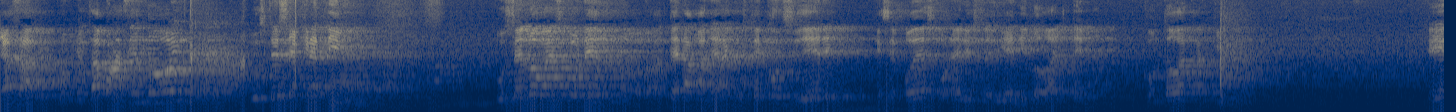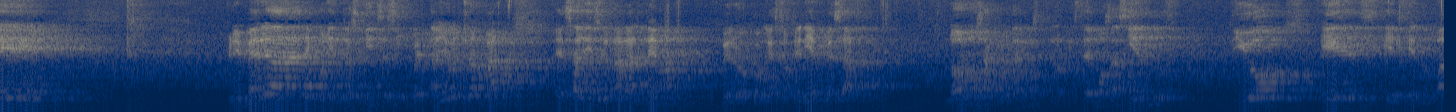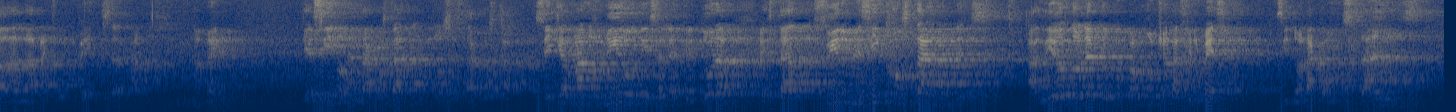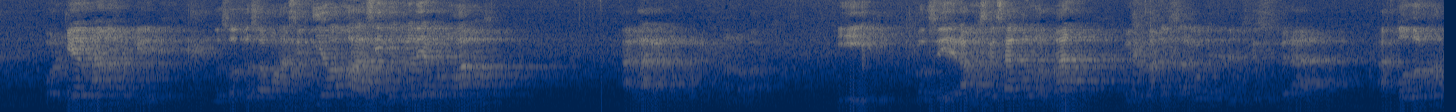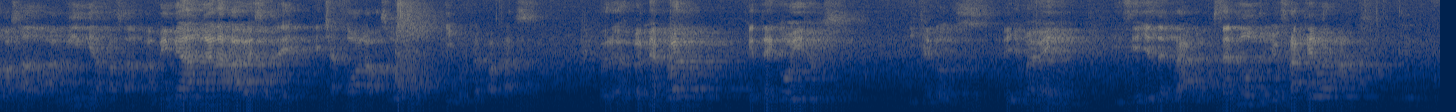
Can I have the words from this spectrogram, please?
Ya sabe, lo que estamos haciendo hoy, usted sea creativo. Usted lo va a exponer de la manera que usted considere que se puede exponer y usted viene y lo da el tema, con toda tranquilidad. Eh, primera de Corintios 15, 58, hermanos, es adicional al tema, pero con esto quería empezar. No nos acordemos de lo que estemos haciendo, Dios es el que nos va a dar la recompensa, hermanos. Amén. Que sí nos está costando, nos está costando. Así que, hermanos míos, dice la Escritura, están firmes y constantes. A Dios no le preocupa mucho la firmeza, sino la constancia. ¿Por qué, hermanos? Porque nosotros somos así. Un día vamos así, y otro día, ¿cómo vamos? Agárranos porque no nos vamos. Y consideramos que es algo normal, pero hermanos, es algo que tenemos que superar. A todos nos ha pasado, a mí me ha pasado. A mí me dan ganas a veces de echar toda la basura y volver para atrás. Pero después me acuerdo que tengo hijos y que los, ellos me ven y si ellos detrás, como está el mundo, yo flaqueo, hermanos,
